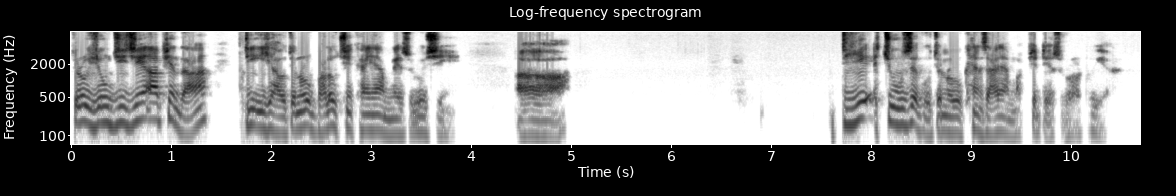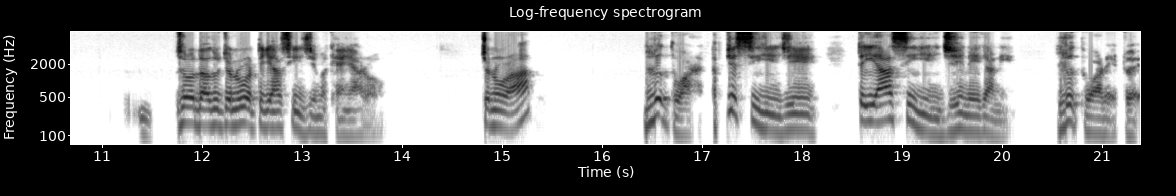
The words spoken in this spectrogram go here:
ကျွန်တော်တို့ယုံကြည်ခြင်းအဖြစ်သာဒီအရာကိုကျွန်တော်တို့ဘာလို့ချင်ခံရမလဲဆိုလို့ရှိရင်အာဒီရဲ့အကျိုးဆက်ကိုကျွန်တော်တို့ခံစားရမှာဖြစ်တယ်ဆိုတော့တွေ့ရတယ်ဆိုတော့ဒါဆိုကျွန်တော်တို့ကတရားစီရင်ခြင်းမခံရတော့ဘူးကျွန်တော်ကလွတ်သွားတယ်အပြစ်စီရင်ခြင်းတရားစီရင်ခြင်းတွေကနေ လွတ်သွားတဲ့အတွက်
